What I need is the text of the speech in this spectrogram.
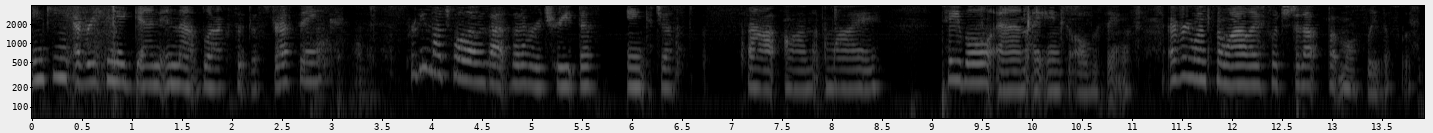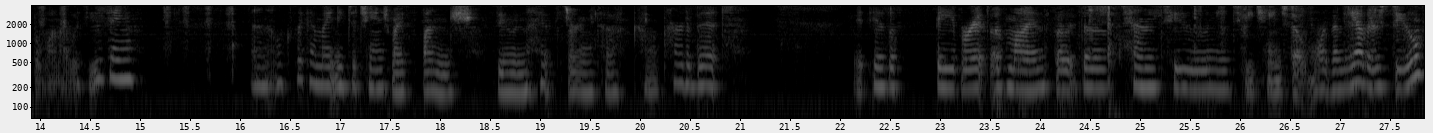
inking everything again in that Black Soot Distress ink. Pretty much while I was at the retreat, this ink just sat on my table and I inked all the things. Every once in a while I switched it up, but mostly this was the one I was using. And it looks like I might need to change my sponge soon. It's starting to come apart a bit. It is a favorite of mine, so it does tend to need to be changed out more than the others do.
